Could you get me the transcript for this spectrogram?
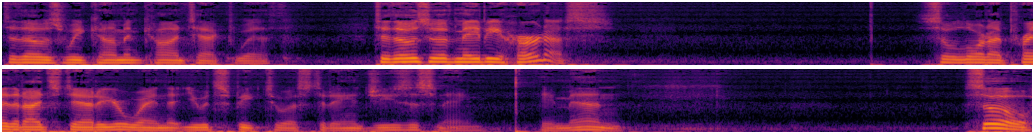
to those we come in contact with, to those who have maybe hurt us so, Lord, I pray that I'd stay out of your way and that you would speak to us today. In Jesus' name, amen. So,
